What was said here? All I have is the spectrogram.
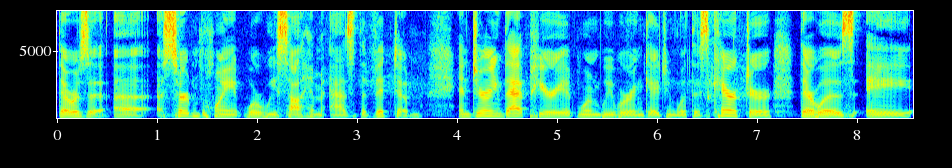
there was a, a, a certain point where we saw him as the victim, and during that period when we were engaging with this character, there was a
